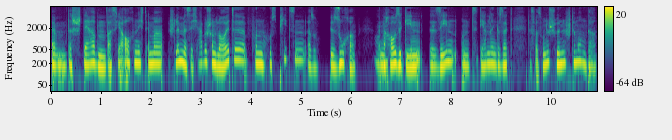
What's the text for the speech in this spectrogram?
ähm, das Sterben, was ja auch nicht immer schlimm ist. Ich habe schon Leute von Hospizen, also Besucher, mhm. Nach Hause gehen äh, sehen und die haben dann gesagt, das war so eine schöne Stimmung da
